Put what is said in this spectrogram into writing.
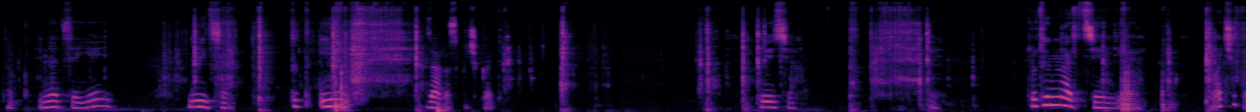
Так, і на цієї. Дивіться. Тут і. Зараз почекайте. Дивіться. Тут інерція є. Бачите?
